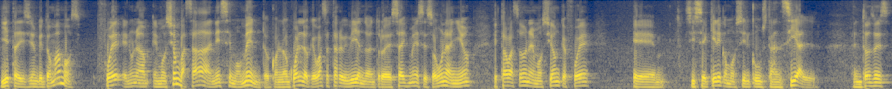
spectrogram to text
Y esta decisión que tomamos fue en una emoción basada en ese momento, con lo cual lo que vas a estar viviendo dentro de seis meses o un año está basado en una emoción que fue eh, si se quiere, como circunstancial. Entonces,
